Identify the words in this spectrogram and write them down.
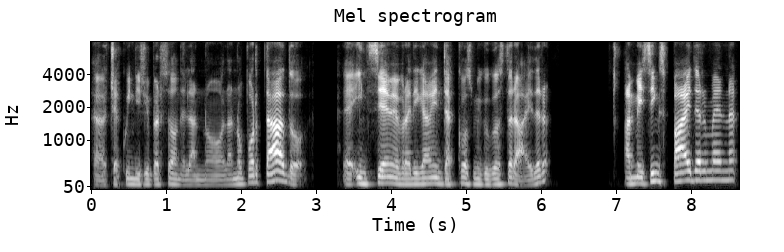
eh, cioè 15 persone l'hanno, l'hanno portato eh, insieme praticamente a Cosmic Ghost Rider. Amazing Spider-Man,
